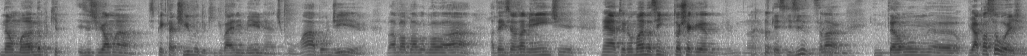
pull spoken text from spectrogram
não manda, porque existe já uma expectativa do que vai no e-mail, né? Tipo, ah, bom dia, blá, blá, blá, blá, blá, blá atenciosamente, né? Tu não manda assim, tô chegando, fica esquisito, sei lá. Então, uh, já passou hoje.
